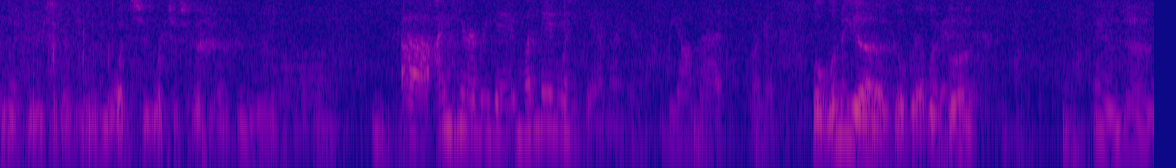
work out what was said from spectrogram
and I can reschedule with you. What's your, what's your schedule like during the week? Uh, I'm here every day. Monday and Wednesday I'm not here. Beyond that, we're good. Well, let me uh, go grab my book and uh,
